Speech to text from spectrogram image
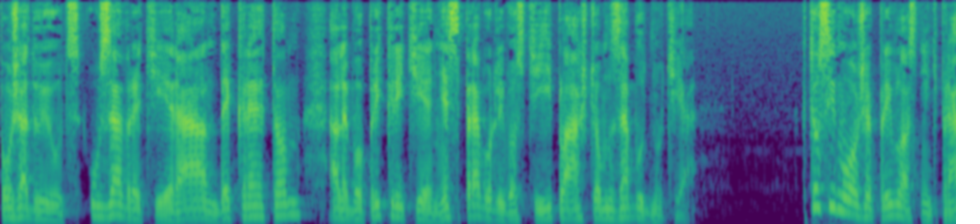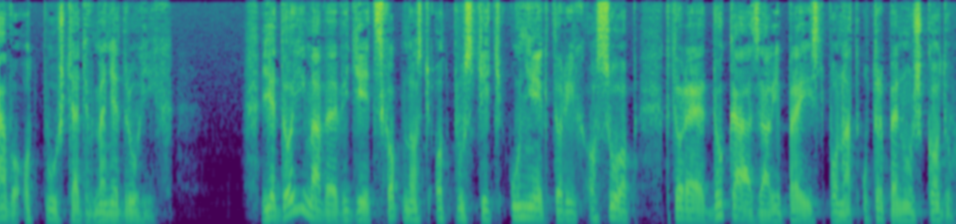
požadujúc uzavretie rán dekrétom alebo prikrytie nespravodlivostí plášťom zabudnutia. Kto si môže privlastniť právo odpúšťať v mene druhých? Je dojímavé vidieť schopnosť odpustiť u niektorých osôb, ktoré dokázali prejsť ponad utrpenú škodu.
